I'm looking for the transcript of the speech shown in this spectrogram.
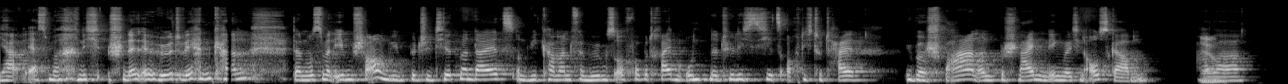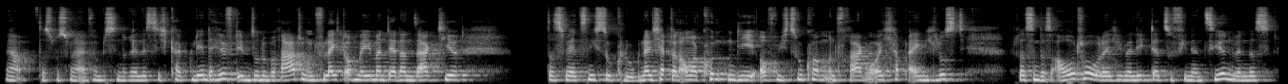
ja erstmal nicht schnell erhöht werden kann, dann muss man eben schauen, wie budgetiert man da jetzt und wie kann man Vermögensaufbau betreiben und natürlich sich jetzt auch nicht total übersparen und beschneiden in irgendwelchen Ausgaben. Aber ja. ja, das muss man einfach ein bisschen realistisch kalkulieren. Da hilft eben so eine Beratung und vielleicht auch mal jemand, der dann sagt, hier, das wäre jetzt nicht so klug. Ne? Ich habe dann auch mal Kunden, die auf mich zukommen und fragen, oh, ich habe eigentlich Lust das in das Auto oder ich überlege da zu finanzieren, wenn das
